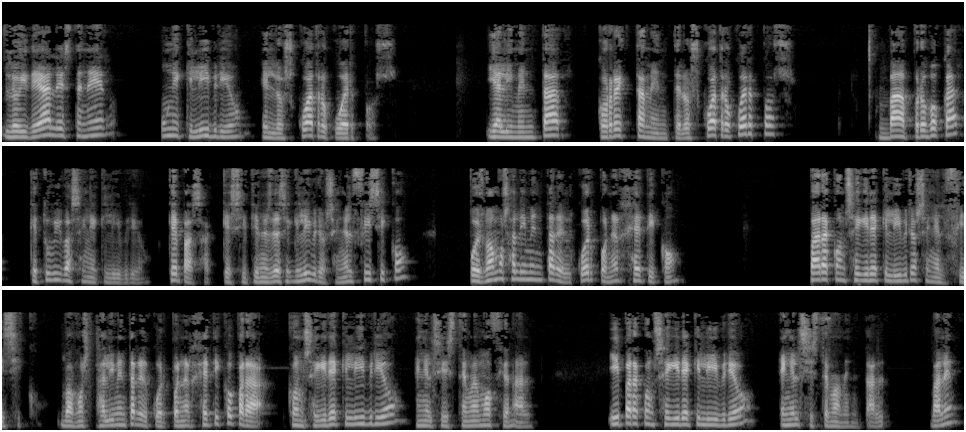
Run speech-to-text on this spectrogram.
Lo ideal es tener un equilibrio en los cuatro cuerpos y alimentar correctamente los cuatro cuerpos va a provocar que tú vivas en equilibrio. ¿Qué pasa? Que si tienes desequilibrios en el físico, pues vamos a alimentar el cuerpo energético para conseguir equilibrios en el físico. Vamos a alimentar el cuerpo energético para conseguir equilibrio en el sistema emocional y para conseguir equilibrio en el sistema mental. ¿Vale?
